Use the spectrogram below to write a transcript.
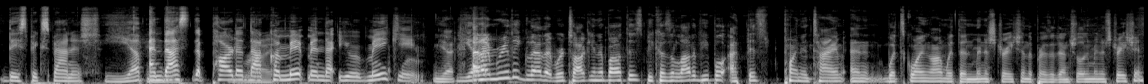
they speak Spanish. Yep. And that's the part of that commitment that you're making. Yeah. Yep. And I'm really glad that we're talking about this because a lot of people at this point in time and what's going on with the administration, the presidential administration,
